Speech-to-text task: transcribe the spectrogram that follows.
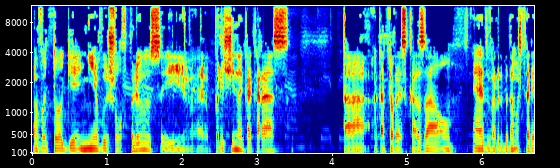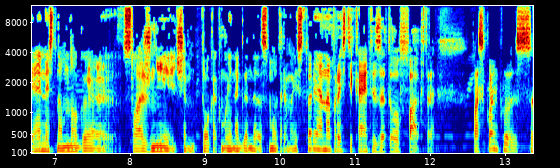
в итоге не вышел в плюс. И э, причина как раз та, о которой сказал Эдвард, потому что реальность намного сложнее, чем то, как мы иногда смотрим. И история, она проистекает из этого факта. Поскольку с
